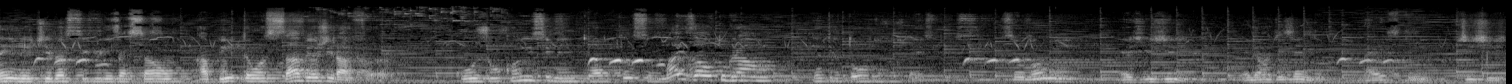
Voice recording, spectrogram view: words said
Zenit da civilização habitam a sábia girafa cujo conhecimento alcança o mais alto grau entre todos os mestres. Seu nome é Gigi, melhor dizendo, Mestre Gigi.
